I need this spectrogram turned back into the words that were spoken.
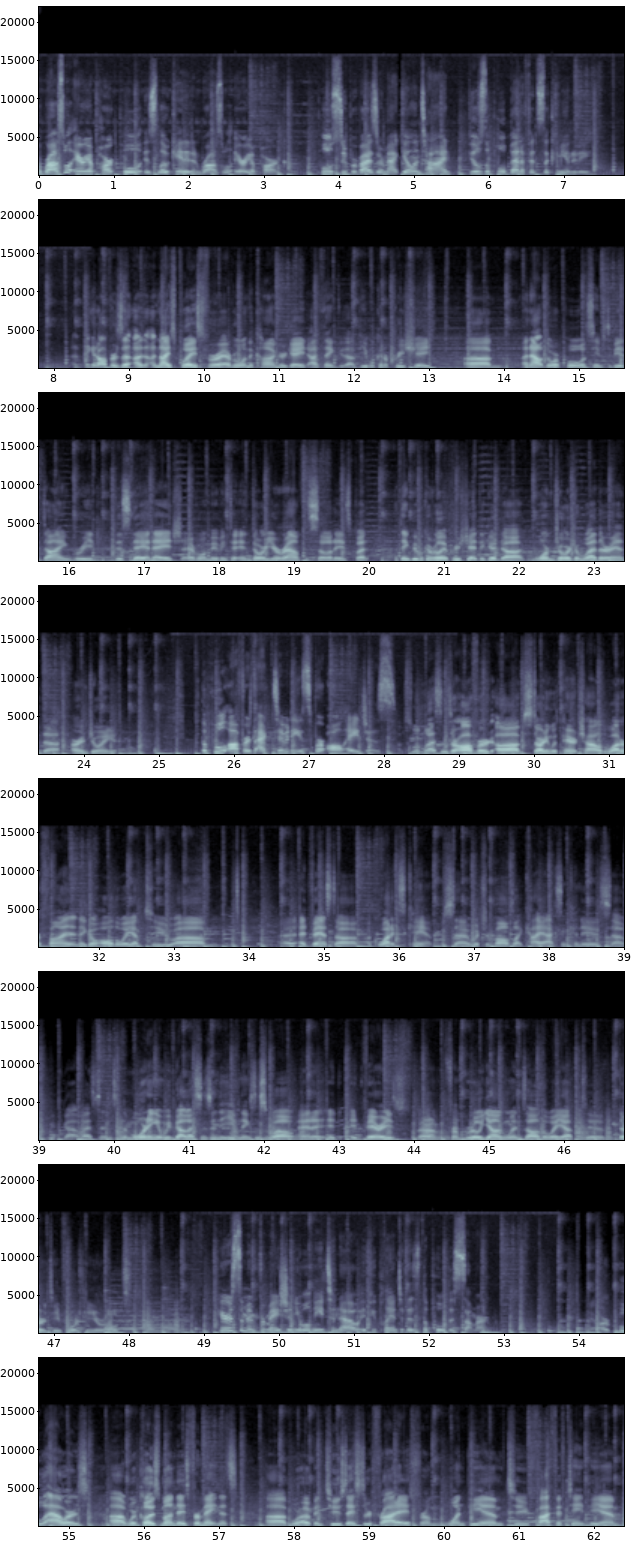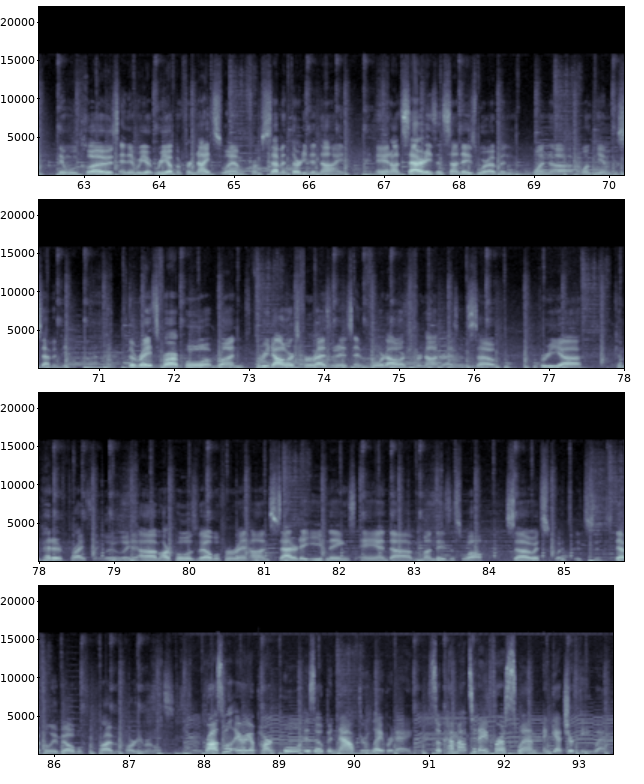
The Roswell Area Park Pool is located in Roswell Area Park. Pool supervisor Matt Gillentine feels the pool benefits the community. I think it offers a, a, a nice place for everyone to congregate. I think uh, people can appreciate um, an outdoor pool. It seems to be a dying breed this day and age, everyone moving to indoor year-round facilities. But I think people can really appreciate the good uh, warm Georgia weather and uh, are enjoying it. The pool offers activities for all ages. Swim lessons are offered um, starting with parent-child water fun and they go all the way up to um, uh, advanced uh, aquatics camp, so which involves like kayaks and canoes. So we've got lessons in the morning and we've got lessons in the evenings as well, and it, it, it varies um, from real young ones all the way up to 13, 14 year olds. Here's some information you will need to know if you plan to visit the pool this summer. Our pool hours, uh, we're closed Mondays for maintenance. Uh, we're open Tuesdays through Fridays from 1 p.m. to 5.15 p.m. Then we'll close and then we reopen for night swim from 7.30 to 9. And on Saturdays and Sundays we're open 1, uh, 1 p.m. to 7 p.m. The rates for our pool run $3 for residents and $4 for non-residents. So pretty uh, competitive pricing. Absolutely. Um, our pool is available for rent on Saturday evenings and uh, Mondays as well. So it's, it's, it's definitely available for private party rentals. Roswell Area Park Pool is open now through Labor Day, so come out today for a swim and get your feet wet.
